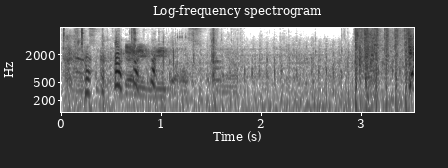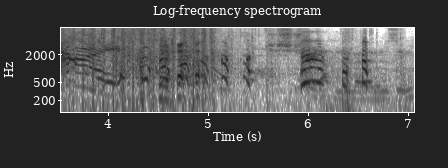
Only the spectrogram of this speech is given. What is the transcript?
That's it. You don't even need the hostage now. Die! Just straight up murders him.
